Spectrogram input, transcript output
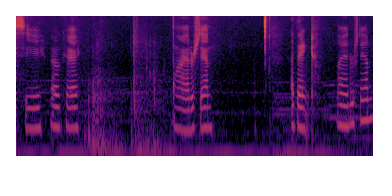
See. Okay. I understand. I think. I understand.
